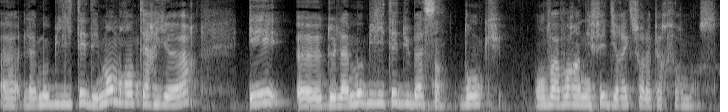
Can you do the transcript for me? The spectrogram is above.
à la mobilité des membres antérieurs et euh, de la mobilité du bassin. Donc on va avoir un effet direct sur la performance.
